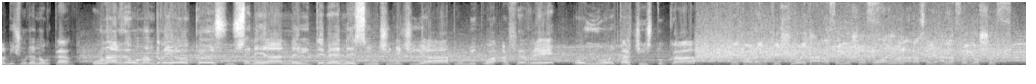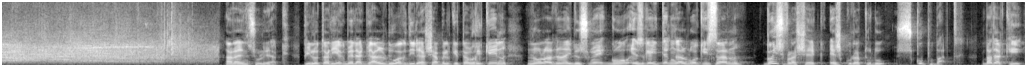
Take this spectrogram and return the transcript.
albisuren aurka. Una gaun andreok zuzenean egiteben ezin txinetxia, publikoa aserre, oiu eta txistuka. Eta orain kesu eta arrazoi oso. Oa arrazoi. Arrazoi oso. Ara entzuleak. Pilotariak bera galduak dira xapelketa horrekin, nola nahi duzue gu ez gaiten galduak izan. Goiz flashek eskuratu du skup bat. Badaki,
